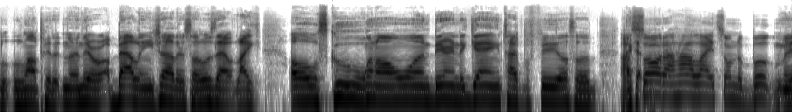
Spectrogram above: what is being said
Lump hit it, and they were battling each other, so it was that like old school one on one during the game type of feel. So I saw the highlights on the book, man.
